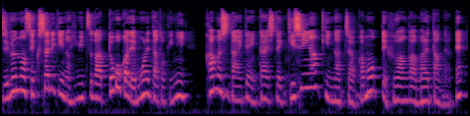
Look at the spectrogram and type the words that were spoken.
自分のセクシャリティの秘密がどこかで漏れた時にかむした相手に対して疑心暗鬼になっちゃうかもって不安が生まれたんだよね。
